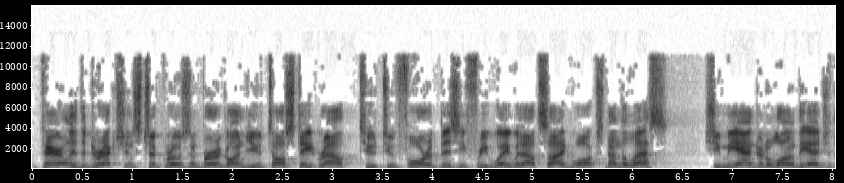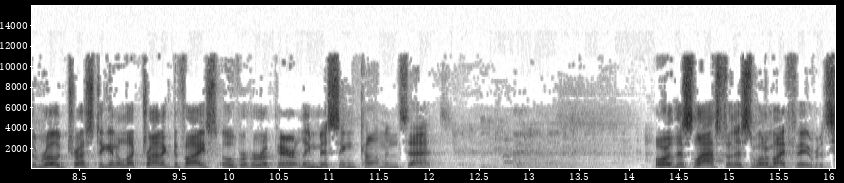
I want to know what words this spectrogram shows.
Apparently, the directions took Rosenberg on Utah State Route 224, a busy freeway without sidewalks. Nonetheless, she meandered along the edge of the road, trusting an electronic device over her apparently missing common sense. Or this last one, this is one of my favorites.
